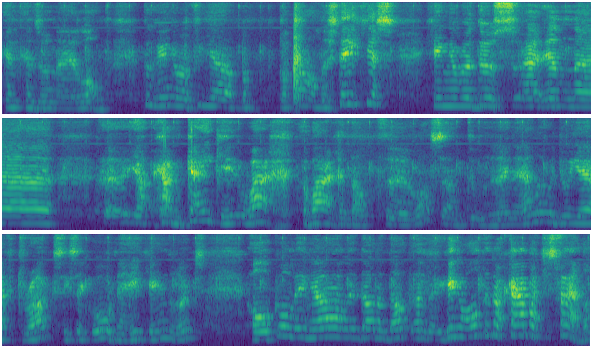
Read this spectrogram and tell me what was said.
in, in zo'n eh, land. Toen gingen we via be- bepaalde steegjes, gingen we dus eh, in, eh, ja, gaan kijken waar, waar dat was. En toen zeiden ze, hello, do you have drugs? Ik zeg, oh nee, geen drugs. Alcohol, ja, dat en dat. En dan gingen we altijd nog kamertjes verder.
